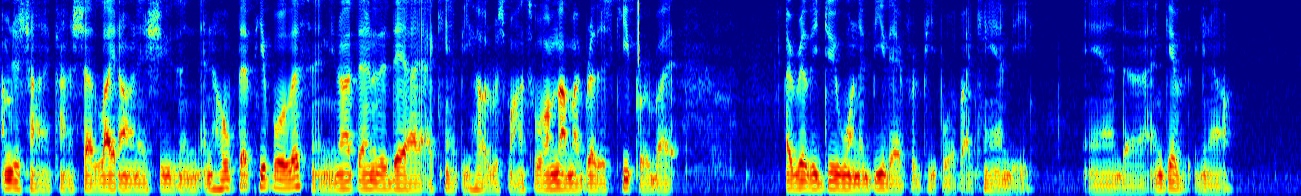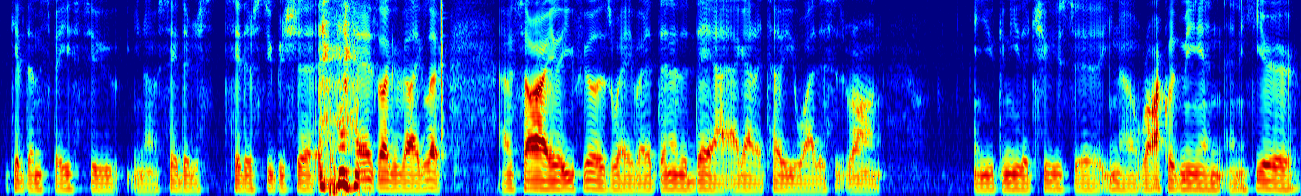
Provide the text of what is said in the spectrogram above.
I'm just trying to kind of shed light on issues and, and hope that people listen. You know, at the end of the day, I, I can't be held responsible. I'm not my brother's keeper, but I really do want to be there for people if I can be, and uh, and give you know, give them space to you know say their say their stupid shit. so I can be like, look, I'm sorry that you feel this way, but at the end of the day, I, I got to tell you why this is wrong. And you can either choose to, you know, rock with me and, and hear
